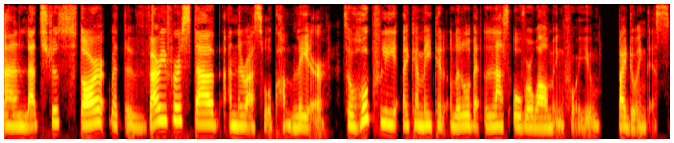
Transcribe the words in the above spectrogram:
and let's just start with the very first step, and the rest will come later. So, hopefully, I can make it a little bit less overwhelming for you by doing this.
